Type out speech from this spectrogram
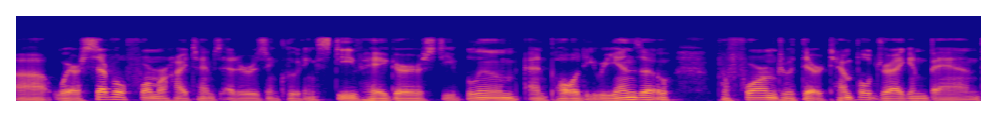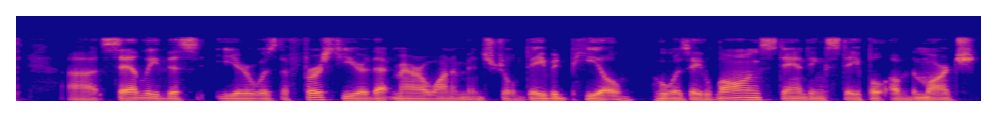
uh, where several former High Times editors, including Steve Hager, Steve Bloom, and Paul DiRienzo, performed with their Temple Dragon band. Uh, sadly, this year was the first year that marijuana minstrel David Peel, who was a long standing staple of the march,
